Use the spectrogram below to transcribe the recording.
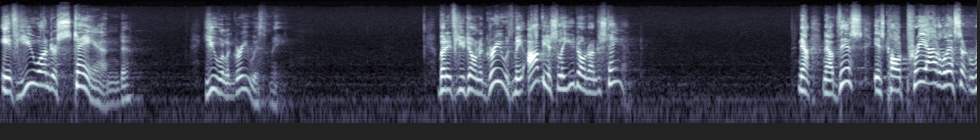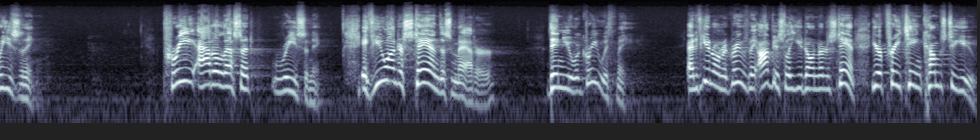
If you understand, you will agree with me. But if you don't agree with me, obviously you don't understand. Now, now this is called pre adolescent reasoning. Pre adolescent reasoning. If you understand this matter, then you agree with me. And if you don't agree with me, obviously you don't understand. Your preteen comes to you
